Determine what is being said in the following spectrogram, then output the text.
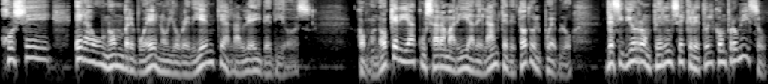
José era un hombre bueno y obediente a la ley de Dios. Como no quería acusar a María delante de todo el pueblo, decidió romper en secreto el compromiso.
